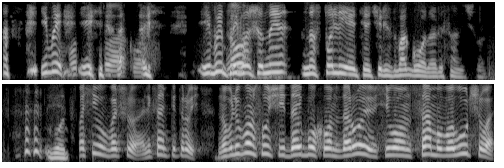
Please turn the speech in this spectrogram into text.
и вы... Вот и, так вот. И вы приглашены на столетие через два года, Александр Вячеславович. Вот. Спасибо большое, Александр Петрович. Но в любом случае, дай бог вам здоровья, всего вам самого лучшего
